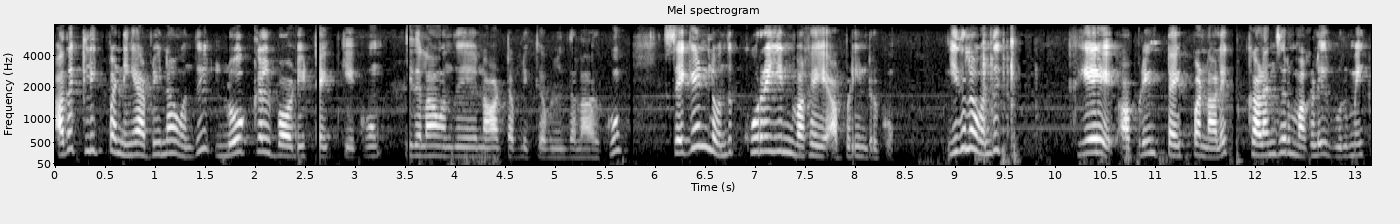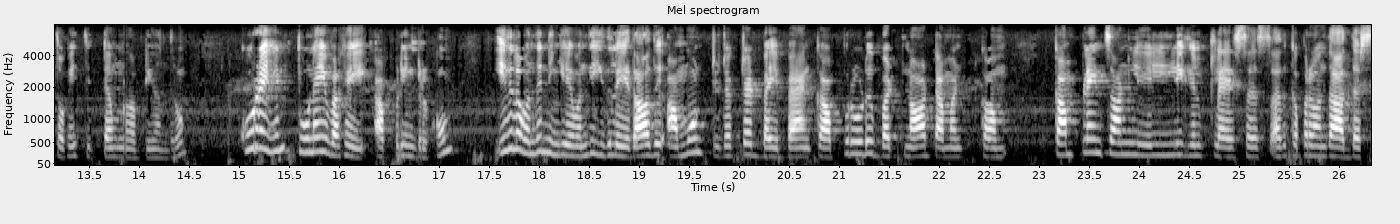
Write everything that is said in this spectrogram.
அதை கிளிக் பண்ணீங்க அப்படின்னா வந்து லோக்கல் பாடி டைப் கேட்கும். இதெல்லாம் வந்து நாட் அப்ளிகபிள் இதெல்லாம் இருக்கும். செகண்டில் வந்து குறையின் வகை அப்படின்னு இருக்கும். இதில் வந்து கே அப்படின்னு டைப் பண்ணாலே கலைஞர் மகளிர் உரிமை தொகை திட்டம்னு அப்படி வந்துடும் குறையின் துணை வகை அப்படின்னு இருக்கும். இதில் வந்து நீங்கள் வந்து இதில் ஏதாவது amount deducted by bank approved but not amount come complaints on illegal classes அதுக்கப்புறம் வந்து அதர்ஸ்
